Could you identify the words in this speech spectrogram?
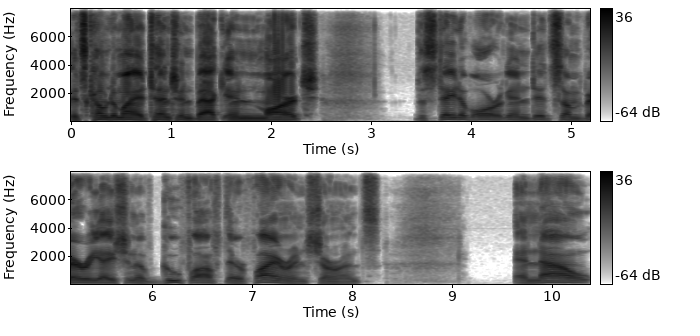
it's come to my attention back in March. The state of Oregon did some variation of goof off their fire insurance. And now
